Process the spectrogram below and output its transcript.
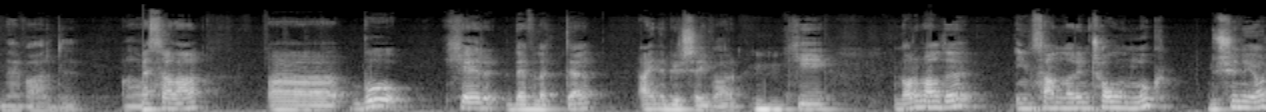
ne vardı. Mesela bu her devlette aynı bir şey var. Ki normalde insanların çoğunluk düşünüyor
